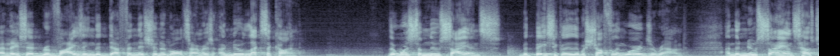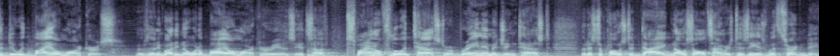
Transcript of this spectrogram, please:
And they said, revising the definition of Alzheimer's, a new lexicon. There was some new science, but basically they were shuffling words around. And the new science has to do with biomarkers. Does anybody know what a biomarker is? It's a spinal fluid test or a brain imaging test that is supposed to diagnose Alzheimer's disease with certainty.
